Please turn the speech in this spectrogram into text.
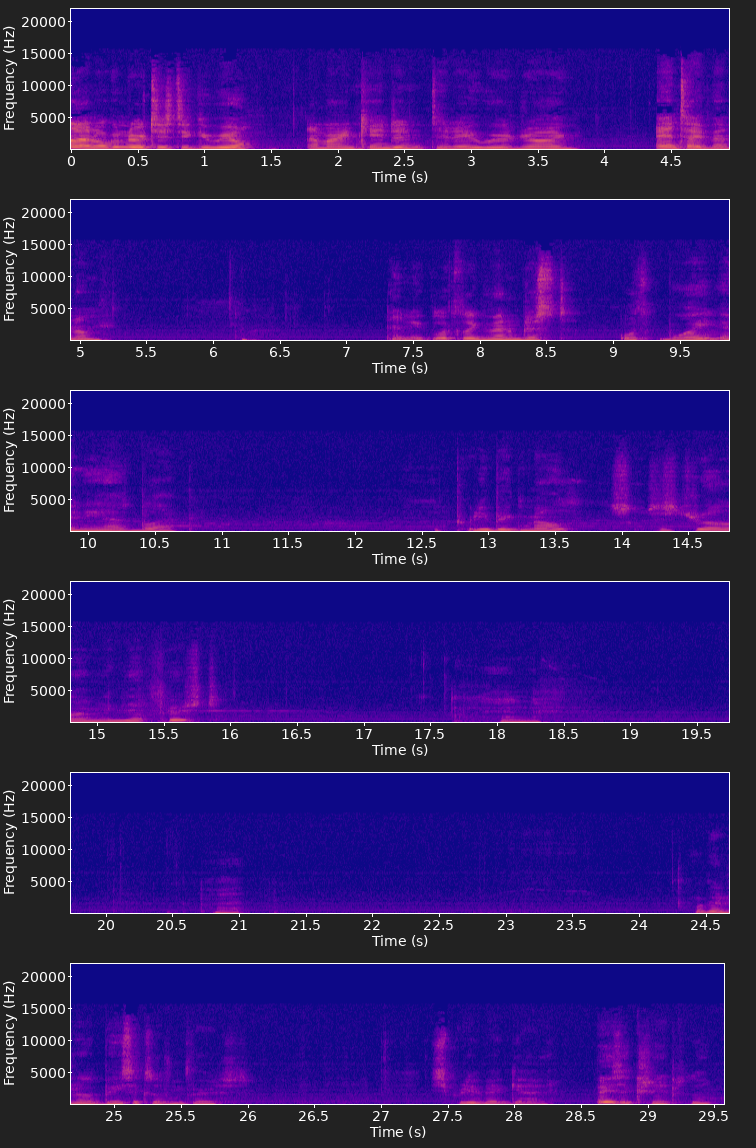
Hi, and welcome to Artistic Real. I'm Aryan Khandan. Today we're drawing Anti-Venom. And it looks like Venom just with white and he has black. A pretty big mouth. So just draw on like that first. And that. We're gonna draw the basics of him first. He's a pretty big guy. Basic shapes though.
